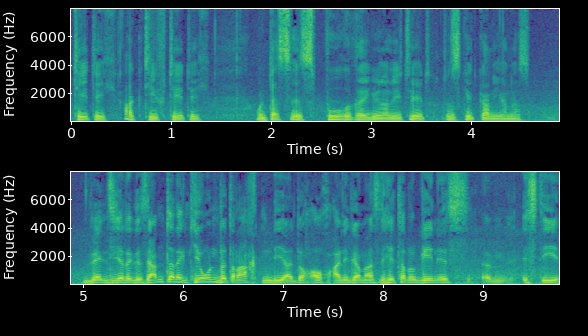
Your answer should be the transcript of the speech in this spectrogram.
tätig, aktiv tätig. Und das ist pure Regionalität. Das geht gar nicht anders. Wenn Sie Ihre gesamte Region betrachten, die ja doch auch einigermaßen heterogen ist, ähm, ist die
